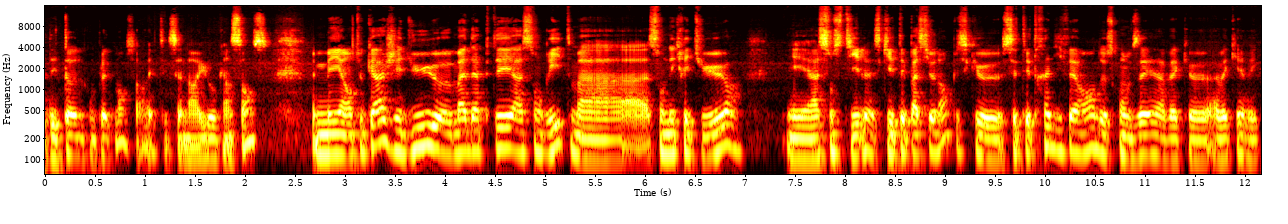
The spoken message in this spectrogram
détonne complètement, ça, ça n'aurait eu aucun sens. Mais en tout cas, j'ai dû euh, m'adapter à son rythme, à son écriture et à son style, ce qui était passionnant, puisque c'était très différent de ce qu'on faisait avec, euh, avec Eric.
